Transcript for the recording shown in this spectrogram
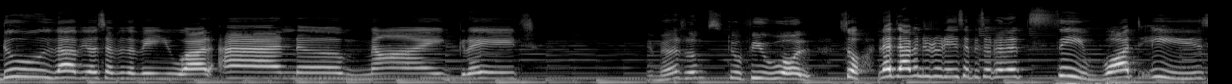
Do love yourself the way you are, and uh, my great immersions to you all. So let's dive into today's episode and let's see what is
